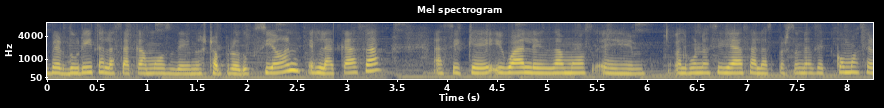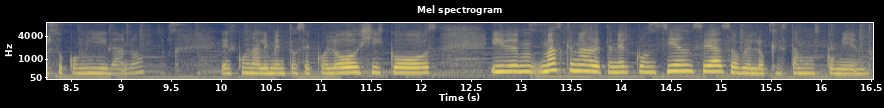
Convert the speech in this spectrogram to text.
verduritas las sacamos de nuestra producción en la casa, así que igual les damos eh, algunas ideas a las personas de cómo hacer su comida, ¿no? Eh, con alimentos ecológicos y más que nada de tener conciencia sobre lo que estamos comiendo.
